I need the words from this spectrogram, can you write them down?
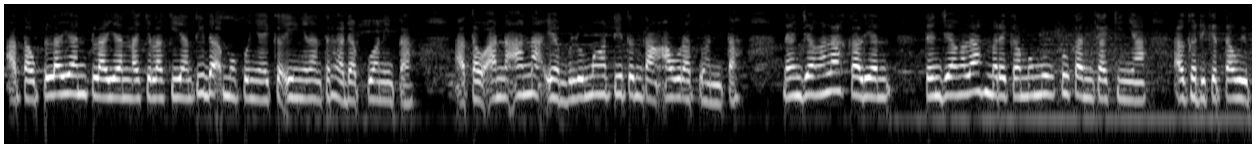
atau pelayan-pelayan laki-laki yang tidak mempunyai keinginan terhadap wanita, atau anak-anak yang belum mengerti tentang aurat wanita. Dan janganlah kalian dan janganlah mereka memukulkan kakinya agar diketahui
